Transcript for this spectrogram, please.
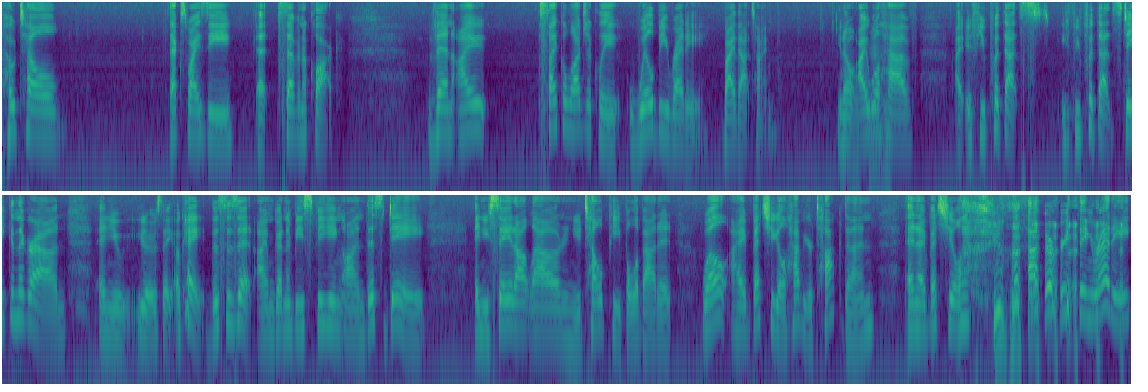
Hotel XYZ at 7 o'clock, then I psychologically will be ready by that time. You know, I will have if you put that if you put that stake in the ground and you you know say okay this is it. I'm going to be speaking on this day and you say it out loud and you tell people about it well i bet you you'll have your talk done and i bet you'll have everything ready.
